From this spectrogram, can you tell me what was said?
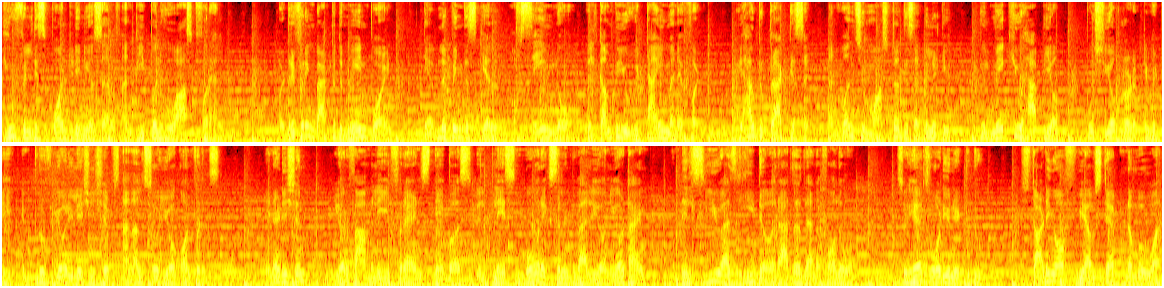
you feel disappointed in yourself and people who ask for help. But referring back to the main point, developing the skill of saying no will come to you with time and effort you have to practice it, and once you master this ability, it will make you happier, boost your productivity, improve your relationships, and also your confidence. In addition, your family, friends, neighbors will place more excellent value on your time and they'll see you as a leader rather than a follower. So, here's what you need to do. Starting off, we have step number one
